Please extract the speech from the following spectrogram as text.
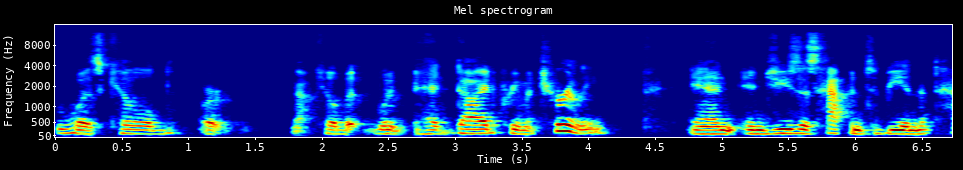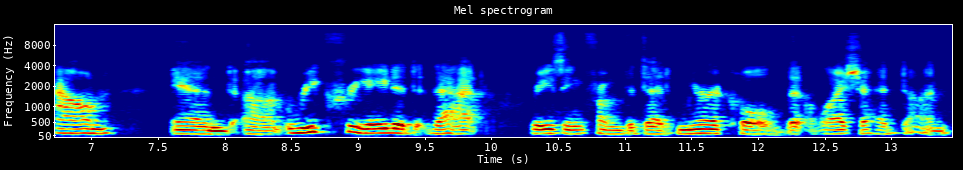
was killed, or not killed, but would, had died prematurely. And, and Jesus happened to be in the town and um, recreated that raising from the dead miracle that Elisha had done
